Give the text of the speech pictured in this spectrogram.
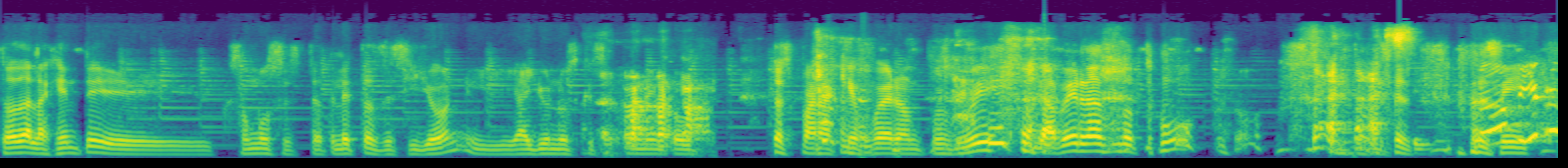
toda la gente somos este, atletas de sillón y hay unos que se ponen como, pues ¿para qué fueron? Pues güey, a ver, hazlo tú. ¿no? Entonces, Sí. No, sí. pero yo creo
